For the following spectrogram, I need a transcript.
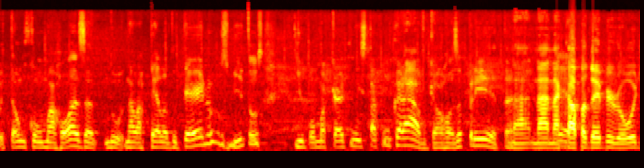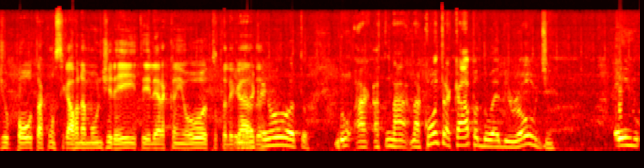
estão com uma rosa no- na lapela do terno, os Beatles, e o Paul McCartney está com um cravo, que é uma rosa preta. Na, na, na É. capa do Abbey Road, o Paul tá com um cigarro na mão direita ele era canhoto, tá Ele ligado? era canhoto. No- a- a- na, na contracapa do Abbey Road, tem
